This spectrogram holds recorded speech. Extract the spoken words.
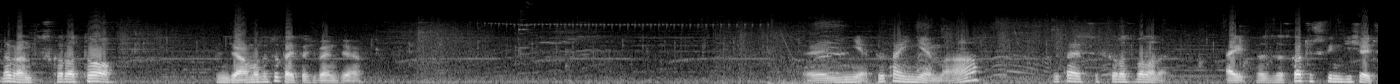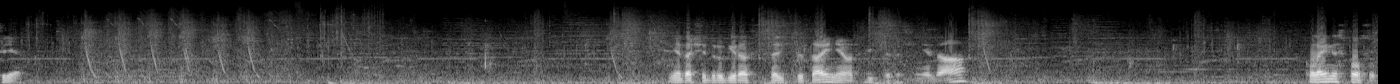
Dobra, no to skoro to działa, może tutaj coś będzie. Yy, nie, tutaj nie ma. Tutaj jest wszystko rozwalone. Ej, to zaskoczysz film dzisiaj czy nie? Nie da się drugi raz strzelić tutaj? Nie, oczywiście, że się nie da. Kolejny sposób.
